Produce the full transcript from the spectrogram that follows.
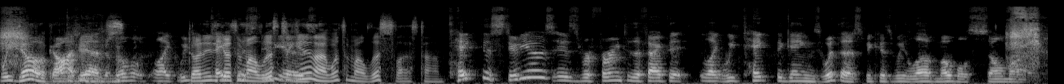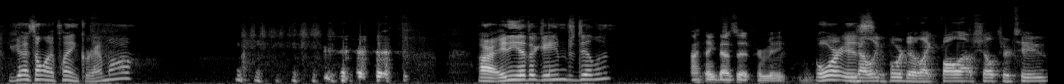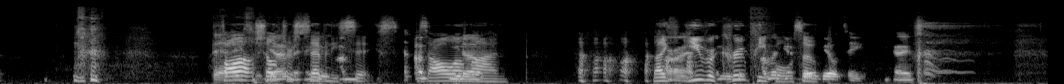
We do. Oh love God, mobile yeah. games. The mobile, like we Do I need to go through the my list again? I went through my list last time. Take the studios is referring to the fact that like we take the games with us because we love mobile so much. You guys don't like playing Grandma? All right. Any other games, Dylan? I think that's it for me. Or You're is not looking forward to like Fallout Shelter Two. Fallout Shelter man, I'm- seventy six? It's all you know- online. Like All right, you recruit get- I'm people, so guilty. Okay.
